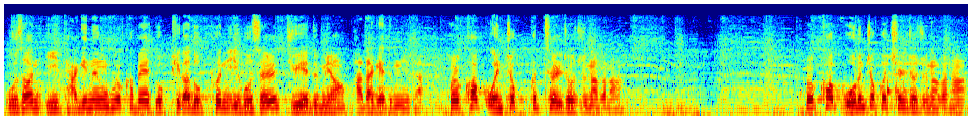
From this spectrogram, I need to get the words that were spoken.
우선 이 다기능 홀컵의 높이가 높은 이곳을 뒤에 두며 바닥에 둡니다. 홀컵 왼쪽 끝을 조준하거나 홀컵 오른쪽 끝을 조준하거나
